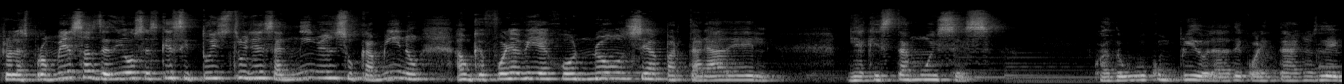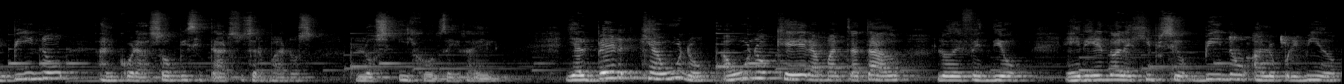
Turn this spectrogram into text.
Pero las promesas de Dios es que si tú instruyes al niño en su camino, aunque fuera viejo, no se apartará de él. Y aquí está Moisés. Cuando hubo cumplido la edad de 40 años, le vino al corazón visitar sus hermanos, los hijos de Israel. Y al ver que a uno, a uno que era maltratado, lo defendió, hiriendo al egipcio, vino al oprimido,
